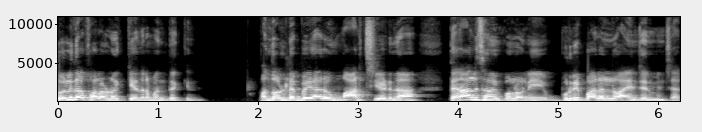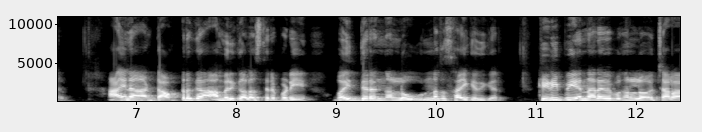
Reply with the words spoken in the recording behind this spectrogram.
తొలి దఫాలను కేంద్ర మంత్రి దక్కింది. పంతొమ్మిది వందల డెబ్బై ఆరు మార్చి ఏడున తెనాలి సమీపంలోని బుర్రిపాలెంలో ఆయన జన్మించారు. ఆయన డాక్టర్గా అమెరికాలో స్థిరపడి వైద్య రంగంలో ఉన్నత స్థాయికి ఎదిగారు. టీడీపీ ఎన్ఆర్ఐ విభాగంలో చాలా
